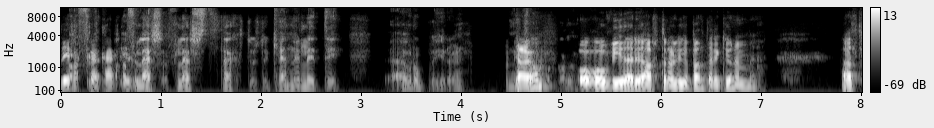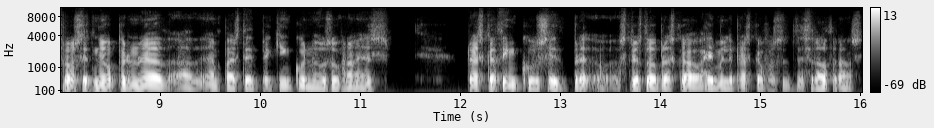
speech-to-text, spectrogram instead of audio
virka flest, flest þekktustu kenniliti Evrópu í raun já, já, og, og víðar í Ástralíu bandaríkjunum allt frá Sydney óperunu að, að Empire State byggingunni og svo framins Breska þinghúsið bre, skrifstofa Breska og heimili Breska fórsættisráður hans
